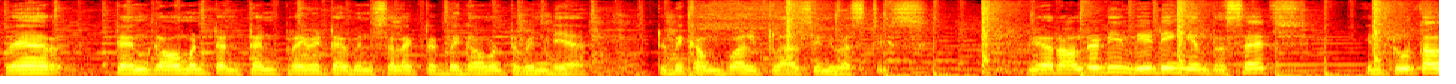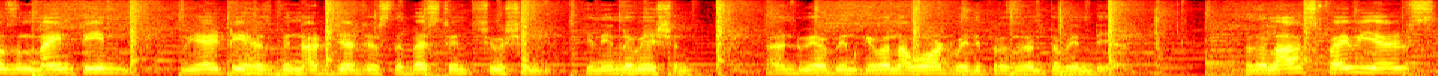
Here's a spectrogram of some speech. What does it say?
where 10 government and 10 private have been selected by Government of India to become world-class universities. We are already leading in research. In 2019, VIT has been adjudged as the best institution in innovation and we have been given award by the President of India. For the last five years,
